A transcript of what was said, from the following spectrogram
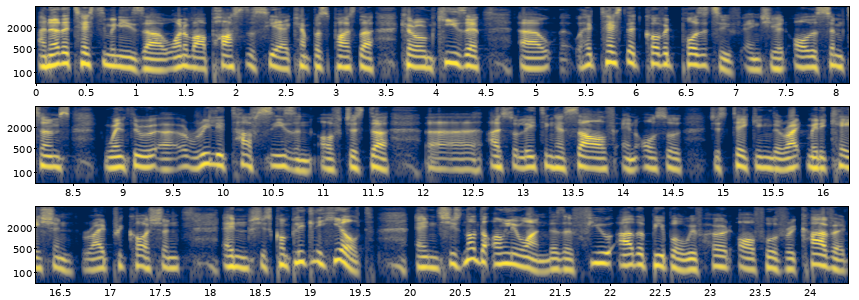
Another testimony is uh, one of our pastors here, campus pastor Carol Mkhize, uh, had tested COVID positive, and she had all the symptoms. Went through a really tough season of just uh, uh, isolating herself and also just taking the right medication, right precaution, and she's completely healed. And she's not the only one. There's a few other people we've heard of who have recovered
